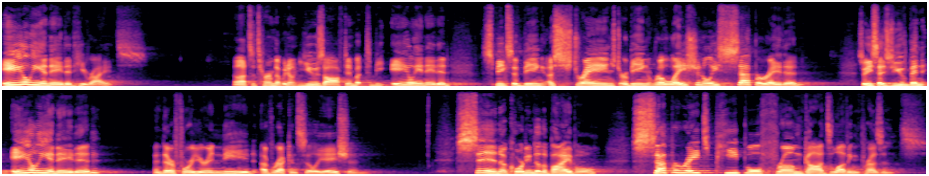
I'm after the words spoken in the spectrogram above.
alienated, he writes. Now, that's a term that we don't use often, but to be alienated speaks of being estranged or being relationally separated. So he says, You've been alienated, and therefore you're in need of reconciliation. Sin, according to the Bible, separates people from God's loving presence.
